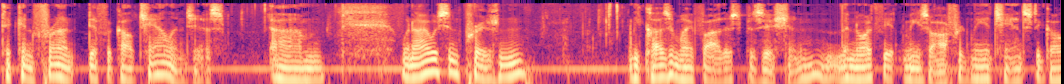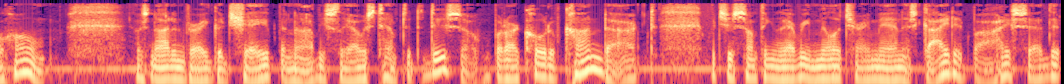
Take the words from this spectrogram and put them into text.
to confront difficult challenges. Um, when I was in prison, because of my father's position, the North Vietnamese offered me a chance to go home. I was not in very good shape, and obviously I was tempted to do so. But our code of conduct, which is something that every military man is guided by, said that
